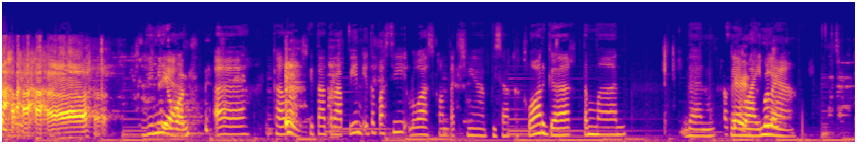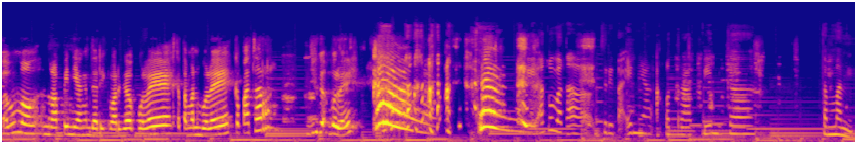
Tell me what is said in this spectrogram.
Gini ya, Mon. Uh, kalau kita terapin itu pasti luas konteksnya bisa ke keluarga, ke teman dan okay, yang lainnya. Boleh. Kamu mau nerapin yang dari keluarga boleh, ke teman boleh, ke pacar juga boleh. Oke, aku bakal ceritain yang aku terapin ke teman.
